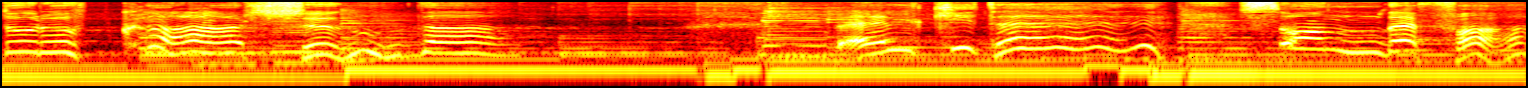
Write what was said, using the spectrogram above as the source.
durup karşında belki de son defa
